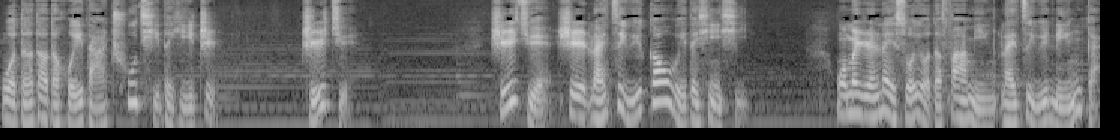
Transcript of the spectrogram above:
我得到的回答出奇的一致：直觉。直觉是来自于高维的信息。我们人类所有的发明来自于灵感，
